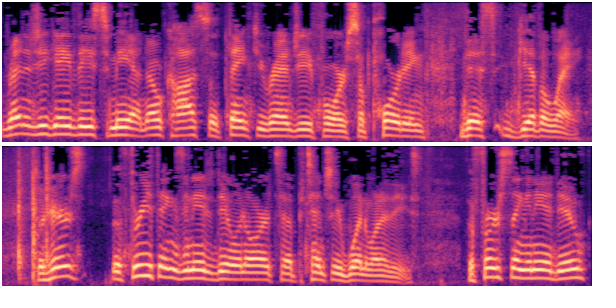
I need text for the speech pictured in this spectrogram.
Renogy gave these to me at no cost, so thank you, Renogy, for supporting this giveaway. So here's the three things you need to do in order to potentially win one of these. The first thing you need to do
